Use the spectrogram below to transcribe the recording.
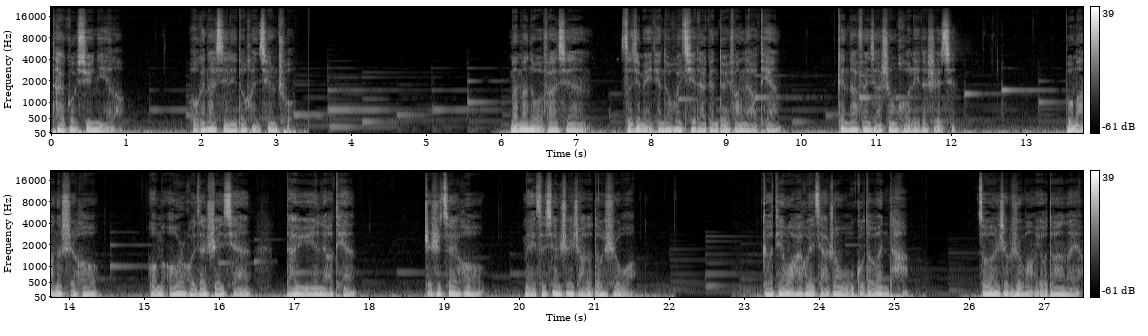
太过虚拟了，我跟他心里都很清楚。慢慢的，我发现。自己每天都会期待跟对方聊天，跟他分享生活里的事情。不忙的时候，我们偶尔会在睡前打语音聊天，只是最后每次先睡着的都是我。隔天我还会假装无辜的问他：“昨晚是不是网又断了呀？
